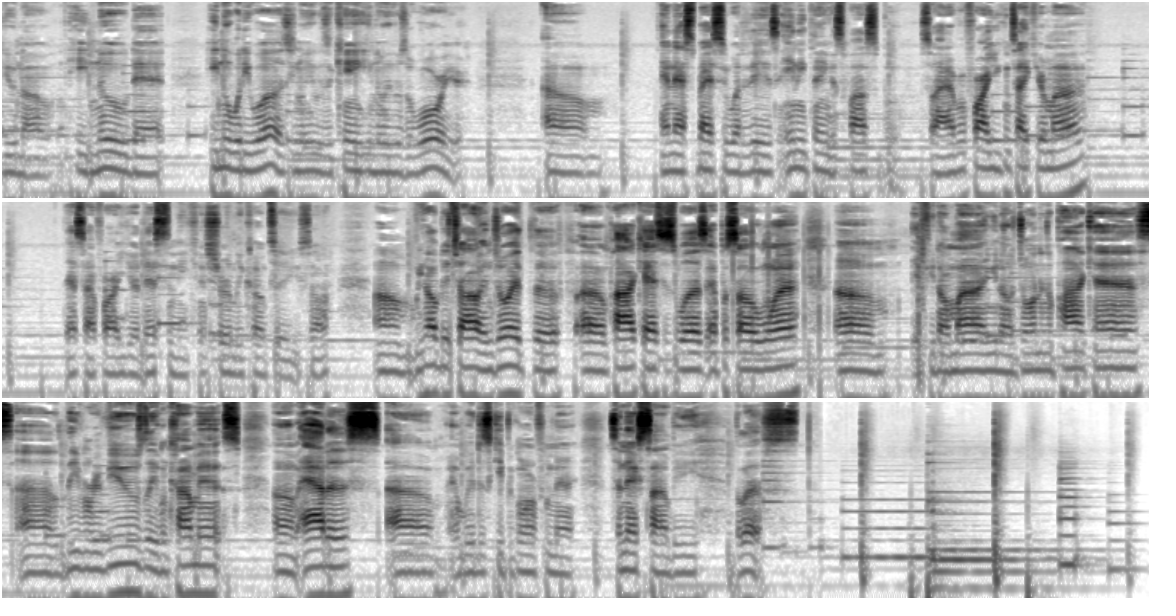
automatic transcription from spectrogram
you know, he knew that he knew what he was. He knew he was a king. He knew he was a warrior. Um, and that's basically what it is. Anything is possible. So, however far you can take your mind, that's how far your destiny can surely come to you. So, um, we hope that y'all enjoyed the um, podcast. This was episode one. Um, if you don't mind, you know, joining the podcast, uh, leaving reviews, leaving comments, um, add us, um, and we'll just keep it going from there. Till next time, be blessed.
